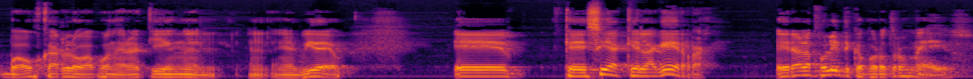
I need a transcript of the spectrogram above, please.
voy a buscarlo, lo voy a poner aquí en el, en, en el video. Que decía que la guerra era la política por otros medios.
